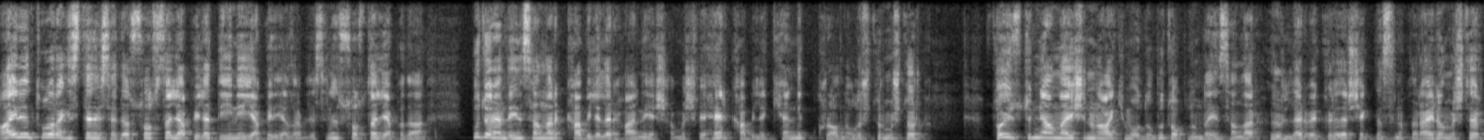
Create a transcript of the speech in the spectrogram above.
Ayrıntı olarak istenirse de sosyal yapıyla dini yapıyla yazabilirsiniz. Sosyal yapıda bu dönemde insanlar kabileler haline yaşamış ve her kabile kendi kuralını oluşturmuştur. Soy üstünlüğü anlayışının hakim olduğu bu toplumda insanlar hürler ve köleler şeklinde sınıflara ayrılmıştır.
